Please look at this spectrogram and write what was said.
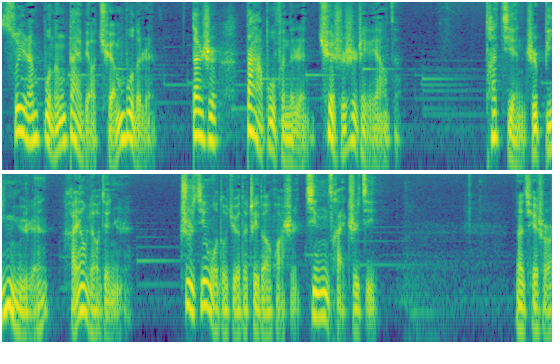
虽然不能代表全部的人，但是大部分的人确实是这个样子。他简直比女人还要了解女人，至今我都觉得这段话是精彩至极。那其实，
